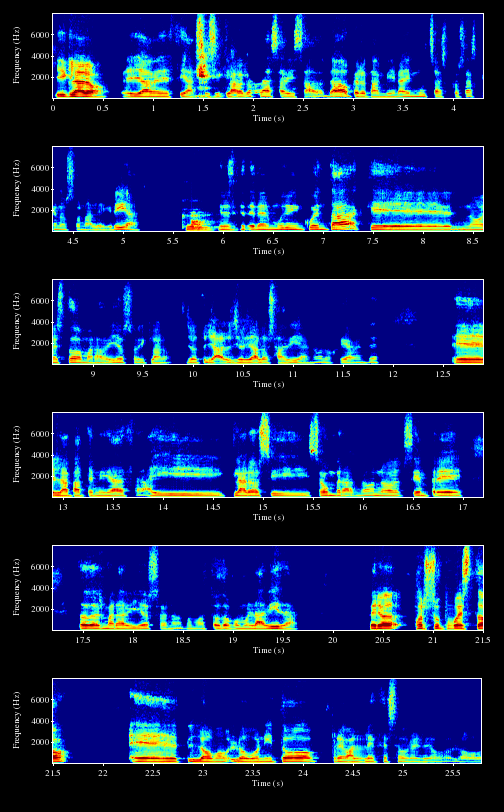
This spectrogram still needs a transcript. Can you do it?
Y claro, ella me decía, sí, sí, claro que me las habéis dado, pero también hay muchas cosas que no son alegrías. Tienes que tener muy en cuenta que no es todo maravilloso. Y claro, yo ya, yo ya lo sabía, ¿no? Lógicamente, eh, la paternidad hay claros y sombras, ¿no? No siempre todo es maravilloso, ¿no? Como todo, como en la vida. Pero, por supuesto, eh, lo, bonito prevalece sobre lo,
